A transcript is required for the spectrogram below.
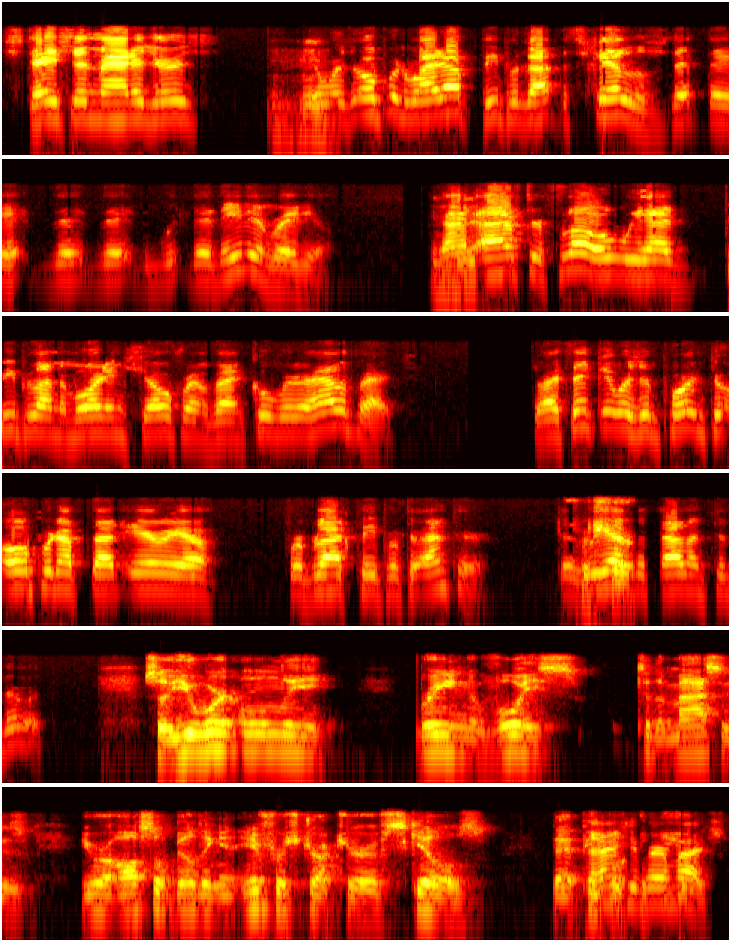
station managers. Mhm. It was open right up. People got the skills that they they, they, they need in radio. And Mhm. after Flow, we had people on the morning show from Vancouver to Halifax. So I think it was important to open up that area for black people to enter. Because we sure. have the talent to do it. So you weren't only bringing a voice to the masses, you were also building an infrastructure of skills that people. Thank you very use. much.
